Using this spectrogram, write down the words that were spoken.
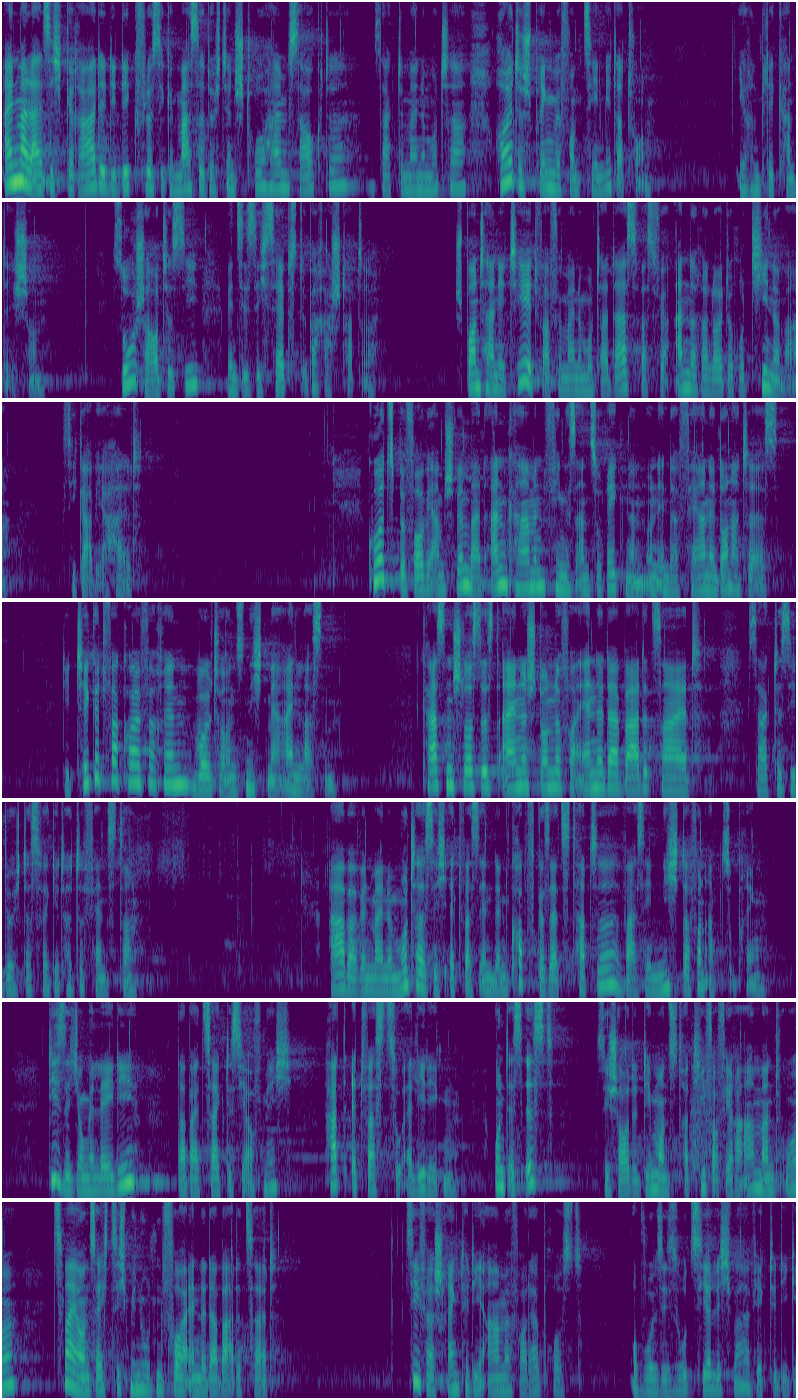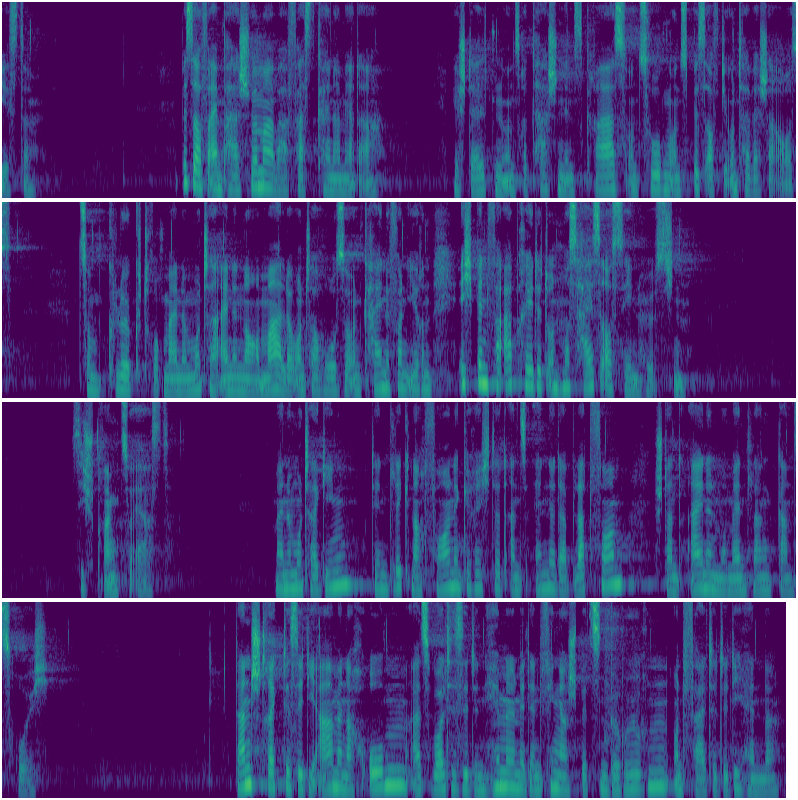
Einmal, als ich gerade die dickflüssige Masse durch den Strohhalm saugte, sagte meine Mutter, heute springen wir vom 10-Meter-Turm. Ihren Blick kannte ich schon. So schaute sie, wenn sie sich selbst überrascht hatte. Spontanität war für meine Mutter das, was für andere Leute Routine war. Sie gab ihr Halt. Kurz bevor wir am Schwimmbad ankamen, fing es an zu regnen und in der Ferne donnerte es. Die Ticketverkäuferin wollte uns nicht mehr einlassen. Kassenschluss ist eine Stunde vor Ende der Badezeit, sagte sie durch das vergitterte Fenster. Aber wenn meine Mutter sich etwas in den Kopf gesetzt hatte, war sie nicht davon abzubringen. Diese junge Lady, dabei zeigte sie auf mich, hat etwas zu erledigen. Und es ist, sie schaute demonstrativ auf ihre Armbanduhr, 62 Minuten vor Ende der Badezeit. Sie verschränkte die Arme vor der Brust. Obwohl sie so zierlich war, wirkte die Geste. Bis auf ein paar Schwimmer war fast keiner mehr da. Wir stellten unsere Taschen ins Gras und zogen uns bis auf die Unterwäsche aus. Zum Glück trug meine Mutter eine normale Unterhose und keine von ihren Ich bin verabredet und muss heiß aussehen Höschen. Sie sprang zuerst. Meine Mutter ging, den Blick nach vorne gerichtet ans Ende der Plattform, stand einen Moment lang ganz ruhig. Dann streckte sie die Arme nach oben, als wollte sie den Himmel mit den Fingerspitzen berühren und faltete die Hände.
